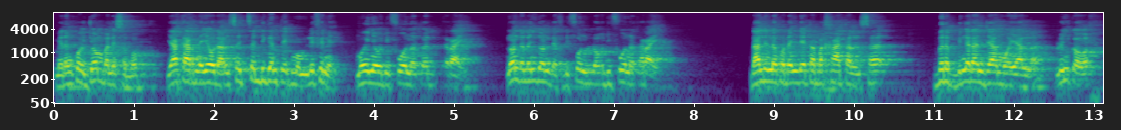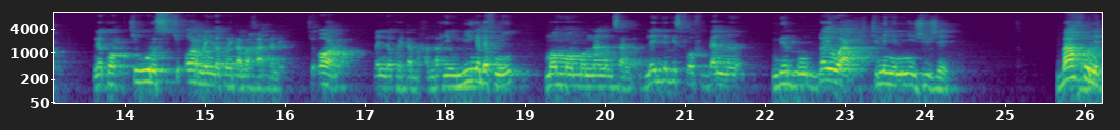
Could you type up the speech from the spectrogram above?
mais da nga koy jombale sa bopp yaakaar ne yow daal sa sa digganteeg moom li fi ne mooy ñëw di fóon ak raay noonu de lañ doon def di fóon lox di fóon ak raay daal di ne ko dañ lay tabaxaatal sa bërëb bi nga daan jaamoo yàlla luñ ko wax ne ko ci wurus ci or lañ la koy tabaxaatale ci or lañ la koy tabaxal ndax yow lii nga def nii moom moom moom nangam sàngam léegi nga gis foofu benn mbir bu doy waar ci nit ñi ni ñuy jugé baaxu nit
